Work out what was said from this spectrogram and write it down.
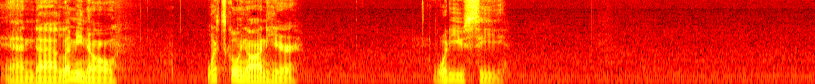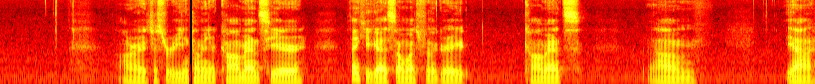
and uh, let me know what's going on here. What do you see? All right, just reading some of your comments here. Thank you guys so much for the great comments. Um, Yeah.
